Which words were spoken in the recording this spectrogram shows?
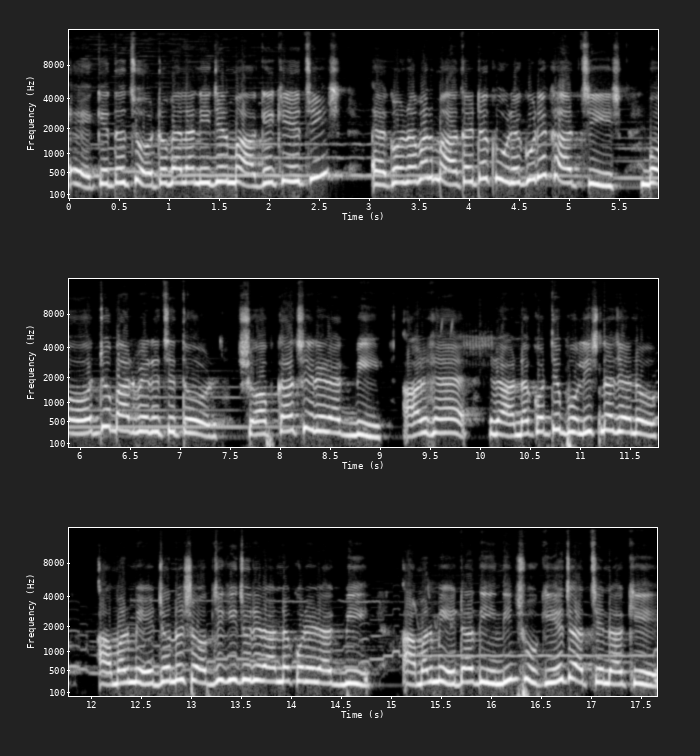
একে তো ছোটবেলা নিজের মাকে খেয়েছিস? এখন আমার মাথাটা খুঁড়ে খুঁড়ে খাচ্ছিস। বড্ড বার বেড়েছে তোর। সব কাজ ছেড়ে রাখবি। আর হ্যাঁ রান্না করতে ভুলিস না যেন। আমার মেয়ের জন্য সবজি খিচুড়ি রান্না করে রাখবি। আমার মেয়েটা দিন দিন শুকিয়ে যাচ্ছে নাকি।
